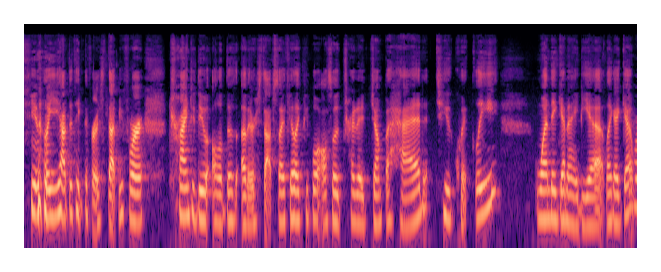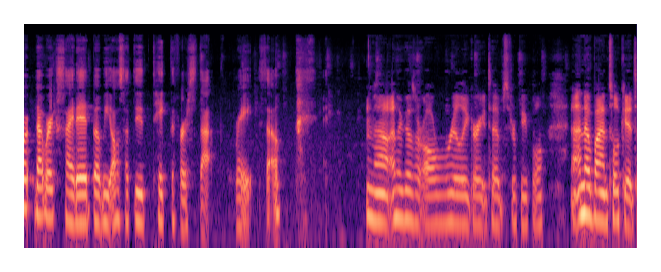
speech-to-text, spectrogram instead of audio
you know you have to take the first step before trying to do all of those other steps. So i feel like people also try to jump ahead too quickly when they get an idea. Like i get that we're excited but we also have to take the first step right? So No, I think those are all really great tips for people. I know buying toolkits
